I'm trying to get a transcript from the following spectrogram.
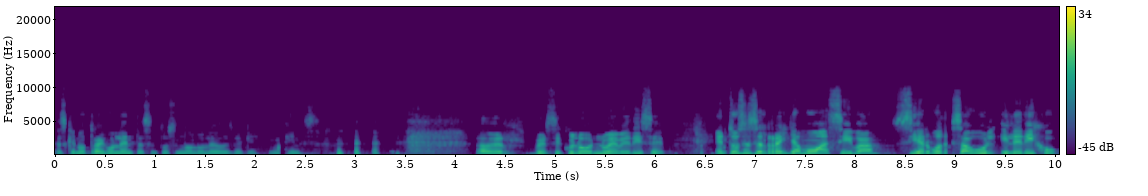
Es que no traigo lentes, entonces no lo leo desde aquí, imagínense. A ver, versículo 9 dice, entonces el rey llamó a Siba, siervo de Saúl, y le dijo,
